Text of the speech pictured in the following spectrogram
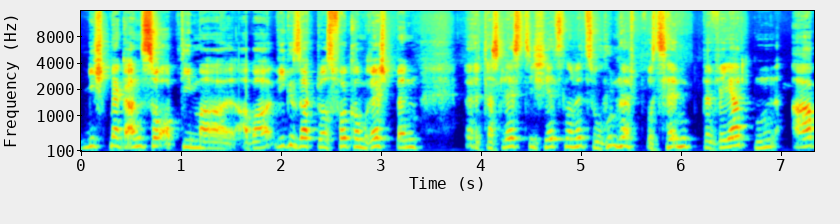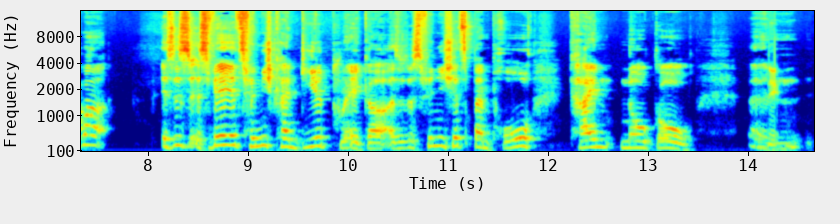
nicht mehr ganz so optimal. Aber wie gesagt, du hast vollkommen recht, Ben. Äh, das lässt sich jetzt noch nicht zu 100% bewerten, aber es, es wäre jetzt für mich kein Dealbreaker. Also das finde ich jetzt beim Pro kein No-Go. Nee. Ähm,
